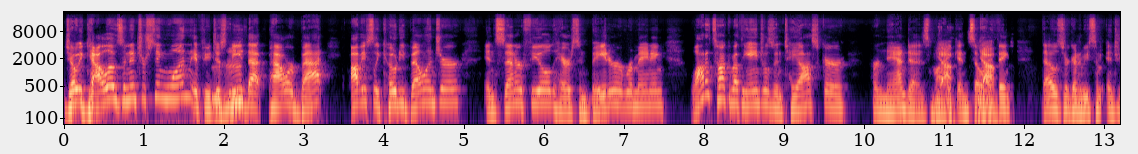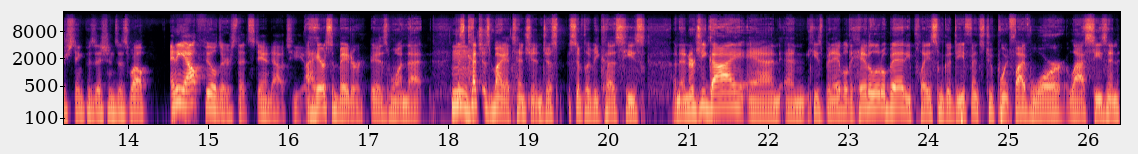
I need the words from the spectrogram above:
Joey Gallo's an interesting one. If you just Mhm. need that power bat, obviously Cody Bellinger in center field, Harrison Bader remaining. A lot of talk about the Angels and Teoscar Hernandez, Yeah, Mike, and so yeah. I think those are going to be some interesting positions as well. Any outfielders that stand out to you? Uh, Harrison Bader is one that just Hmm. catches my attention just simply because he's an energy guy and and he's been able to hit a little bit. He plays some good defense, 2.5 WAR last season.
